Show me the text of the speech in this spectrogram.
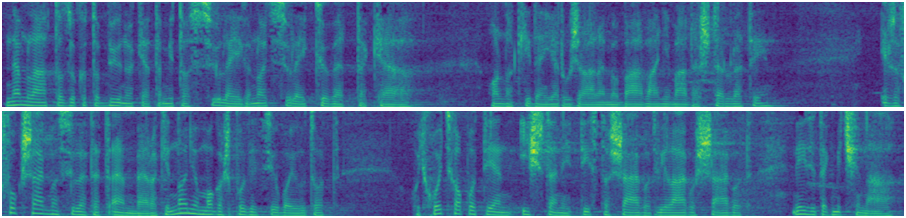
Nem látta azokat a bűnöket, amit a szüleik, a nagyszüleik követtek el annak idején Jeruzsálem a bálványimádás területén. És a fogságban született ember, aki nagyon magas pozícióba jutott, hogy hogy kapott ilyen isteni tisztaságot, világosságot, nézzétek, mit csinál.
